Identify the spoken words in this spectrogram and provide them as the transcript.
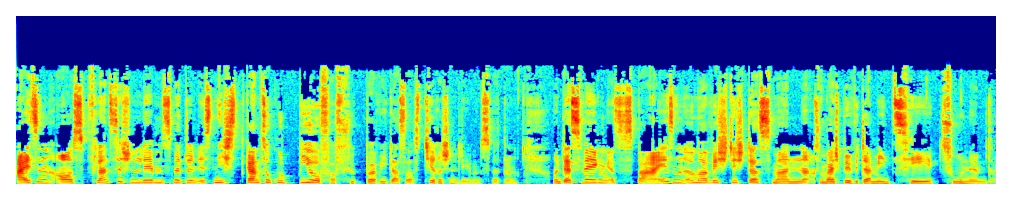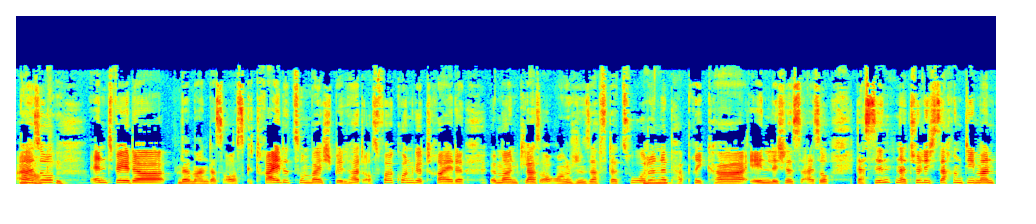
Eisen aus pflanzlichen Lebensmitteln ist nicht ganz so gut bioverfügbar wie das aus tierischen Lebensmitteln. Und deswegen ist es bei Eisen immer wichtig, dass man zum Beispiel Vitamin C zunimmt. Ah, also okay. entweder, wenn man das aus Getreide zum Beispiel hat, aus Vollkorngetreide, immer ein Glas Orangensaft dazu oder mhm. eine Paprika, ähnliches. Also das sind natürlich Sachen, die man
